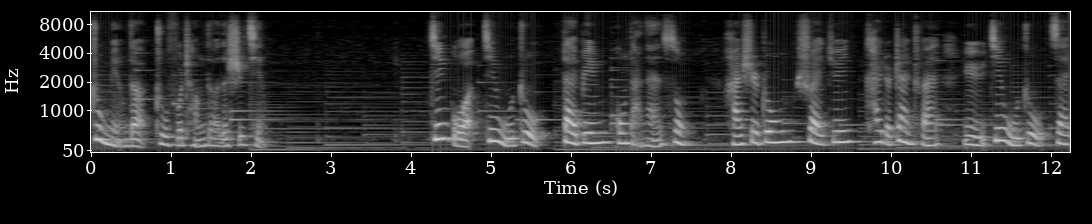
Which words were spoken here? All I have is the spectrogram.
著名的祝福承德的事情。金国金无柱带兵攻打南宋，韩世忠率军开着战船与金无柱在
